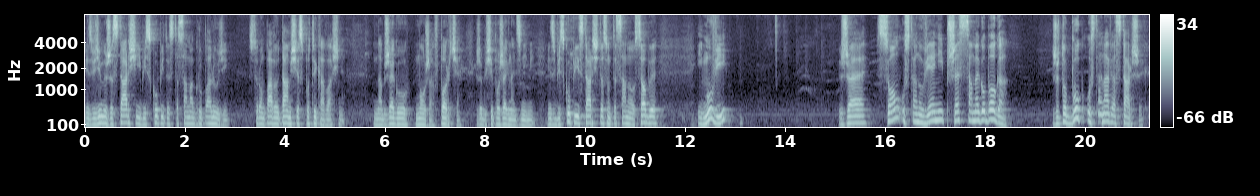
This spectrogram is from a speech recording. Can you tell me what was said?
Więc widzimy, że starsi i biskupi to jest ta sama grupa ludzi, z którą Paweł tam się spotyka właśnie, na brzegu morza, w porcie, żeby się pożegnać z nimi. Więc biskupi i starsi to są te same osoby i mówi, że są ustanowieni przez samego Boga, że to Bóg ustanawia starszych.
